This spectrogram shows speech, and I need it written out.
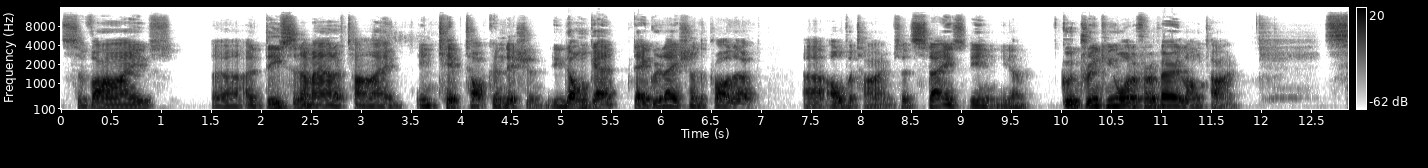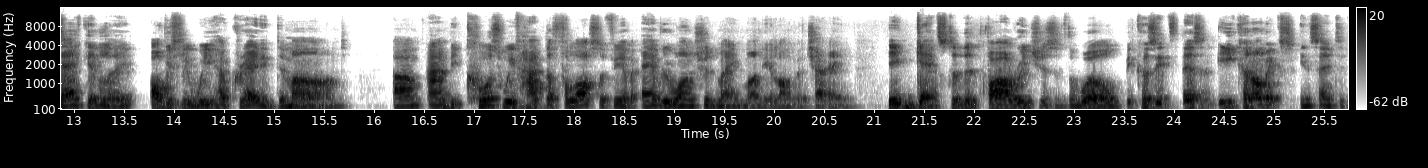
survives uh, a decent amount of time in tip top condition. You don't get degradation of the product uh, over time, so it stays in you know good drinking order for a very long time. Secondly, obviously we have created demand, um, and because we've had the philosophy of everyone should make money along the chain, it gets to the far reaches of the world because it's there's an economics incentive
